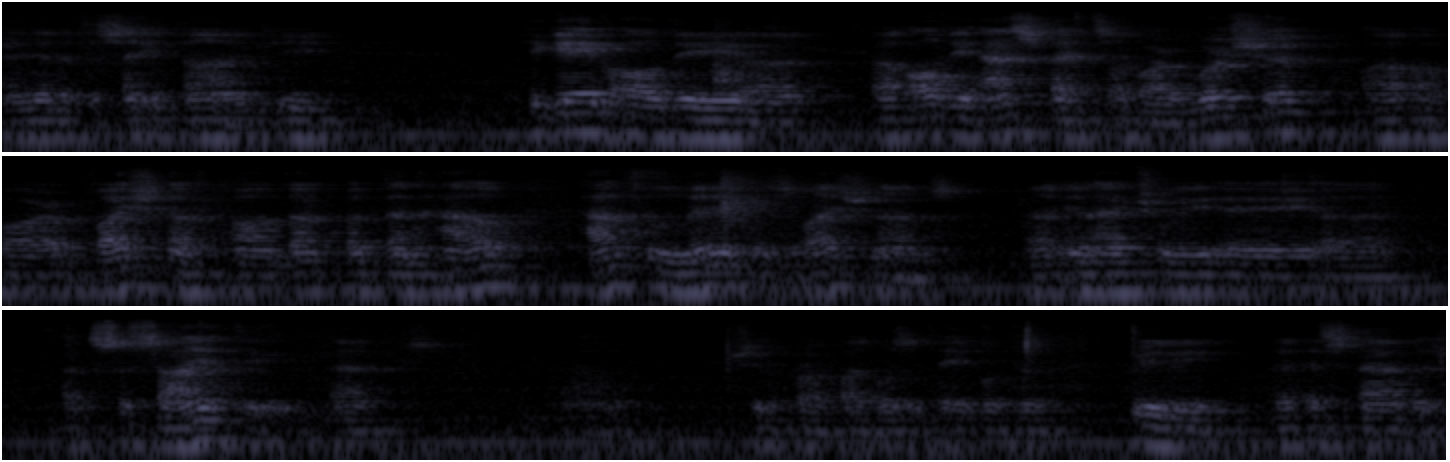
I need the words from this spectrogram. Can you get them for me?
and yet at the same time he he gave all the uh, all the aspects of our worship, uh, of our Vaishnav conduct, but then how, how to live as Vaishnavas uh, in actually a, uh, a society that uh, Srila Prabhupada wasn't able to really establish.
